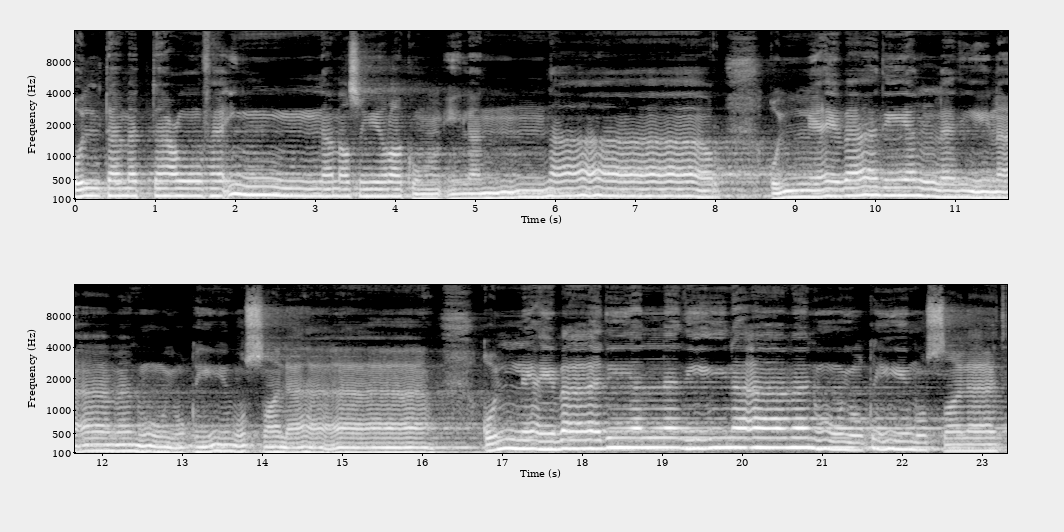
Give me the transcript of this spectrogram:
قل تمتعوا فإن مصيركم إلى النار. قل لعبادي الذين آمنوا يقيموا الصلاة. قل لعبادي الذين آمنوا يقيموا الصلاة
